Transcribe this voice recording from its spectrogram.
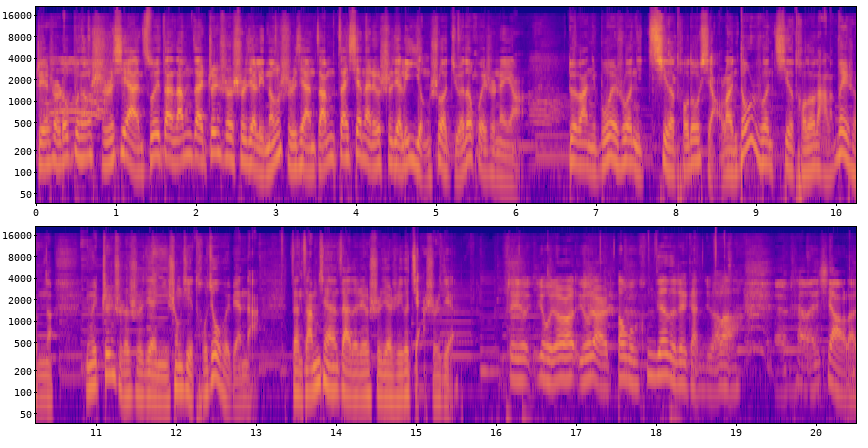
这些事儿都不能实现，所以在咱们在真实的世界里能实现，咱们在现在这个世界里影射，觉得会是那样，对吧？你不会说你气的头都小了，你都是说你气的头都大了，为什么呢？因为真实的世界，你生气头就会变大。但咱们现在在的这个世界是一个假世界，这又又有点有点《盗梦空间》的这感觉了。开玩笑了，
